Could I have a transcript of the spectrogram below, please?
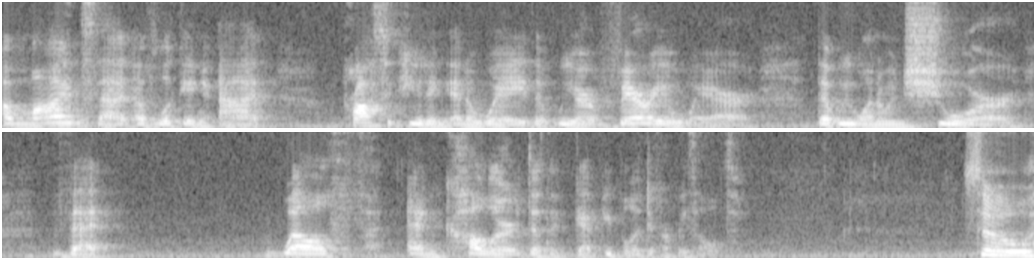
a mindset of looking at prosecuting in a way that we are very aware that we want to ensure that wealth and color doesn't get people a different result. So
